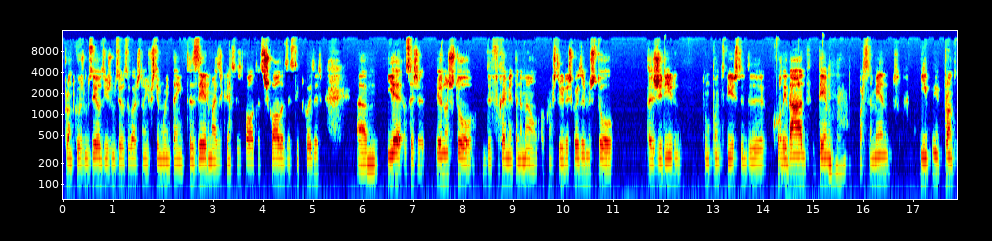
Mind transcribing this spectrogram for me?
pronto, com os museus e os museus agora estão a investir muito em trazer mais as crianças de volta, as escolas, esse tipo de coisas. Um, e é, ou seja, eu não estou de ferramenta na mão a construir as coisas, mas estou a gerir de um ponto de vista de qualidade, tempo, uhum. orçamento e, e, pronto,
